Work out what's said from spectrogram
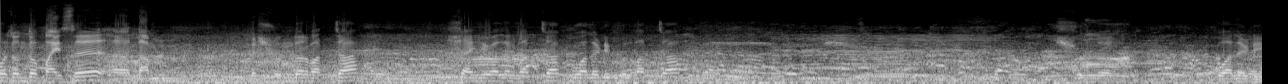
পর্যন্ত পাইছে দাম বেশ সুন্দর বাচ্চা। শাহিওয়ালের বাচ্চা কোয়ালিটি ফুল বাচ্চা। সুন্দর কোয়ালিটি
